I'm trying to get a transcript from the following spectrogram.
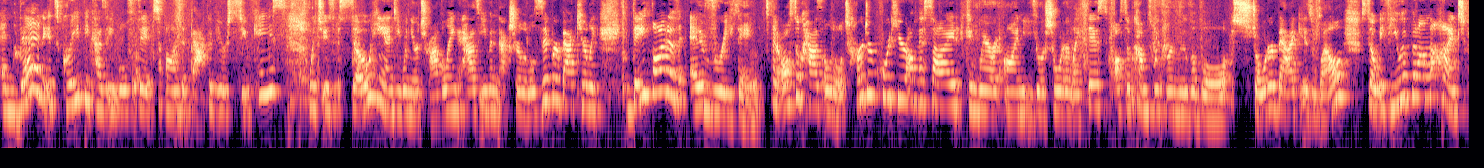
And then it's great because it will fit on the back of your suitcase, which is so handy when you're traveling. It has even an extra little zipper back here. Like they thought of everything it also has a little charger cord here on this side. You can wear it on your shoulder like this. Also comes with removable shoulder bag as well. So if you have been on the hunt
